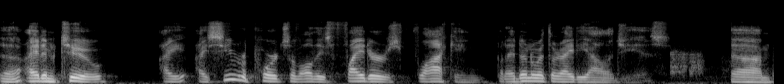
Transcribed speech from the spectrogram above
Uh, item two, I, I see reports of all these fighters flocking, but I don't know what their ideology is. Um,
